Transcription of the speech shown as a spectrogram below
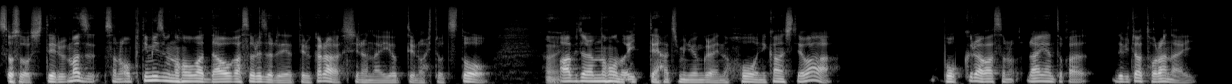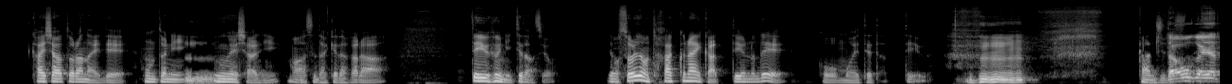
そうそうしてる。まず、そのオプティミズムの方は DAO がそれぞれでやってるから知らないよっていうのが一つと、アはービトラムの方の1.8ミリオンぐらいの方に関しては、僕らはそのライアンとかデビットは取らない、会社は取らないで、本当にうん運営者に回すだけだから、っていうふうに言ってたんですよ。でもそれでも高くないかっていうので、こう燃えてたっていうい。感じです、DAO がやっ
